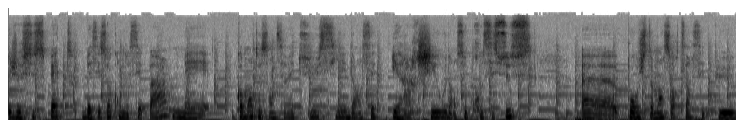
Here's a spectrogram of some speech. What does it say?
je suspecte, ben c'est sûr qu'on ne sait pas, mais comment te sentirais-tu si dans cette hiérarchie ou dans ce processus, euh, pour justement sortir cette pub,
